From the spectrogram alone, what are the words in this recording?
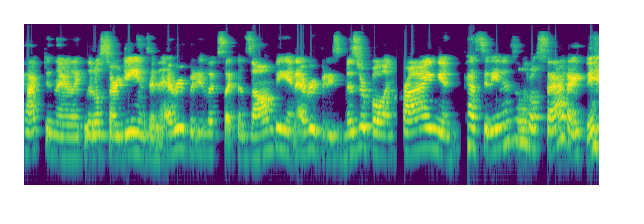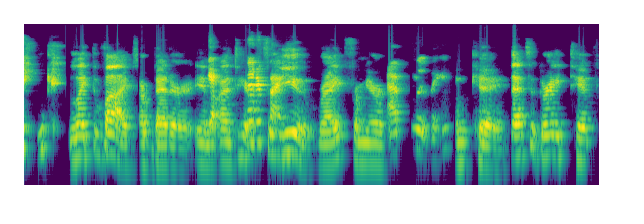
packed in there like little sardines and everybody looks like a zombie and everybody's miserable and crying and Pasadena's a little sad, I think. Like the vibes are better in Yeah, Ontario better for vibes. you, right? From your Absolutely. Okay, that's a great tip,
